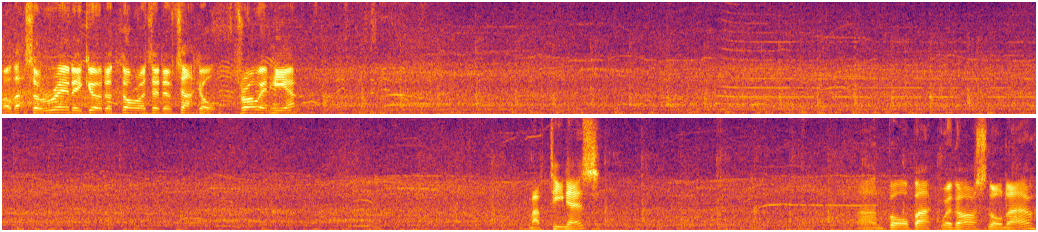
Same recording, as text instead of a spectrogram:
Well, that's a really good authoritative tackle. Throw in here. Martinez. And ball back with Arsenal now.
